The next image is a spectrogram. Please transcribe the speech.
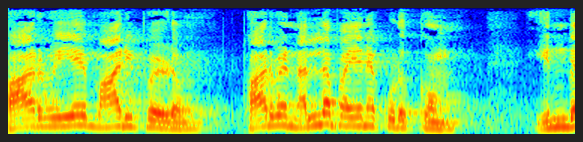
பார்வையே மாறி போயிடும். பார்வை நல்ல பயனை கொடுக்கும். இந்த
